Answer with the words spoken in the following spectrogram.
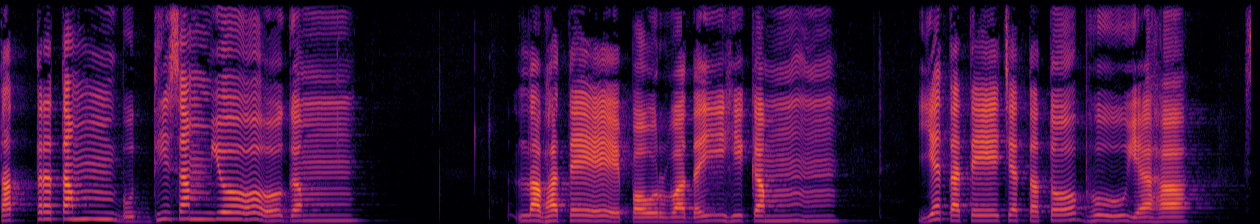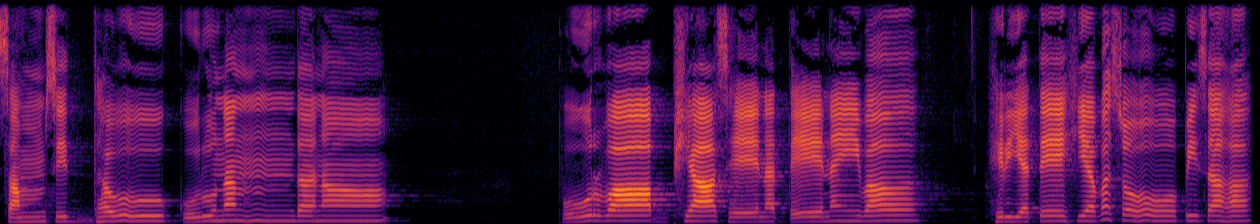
तत्र तं बुद्धिसंयोगं लभते पौर्वदैहिकं यतते च ततो भूयः। संसिद्धौ कुरु नन्दना। पूर्वाभ्यासेन तेनैव ह्रियते ह्यवसोऽपि सः।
